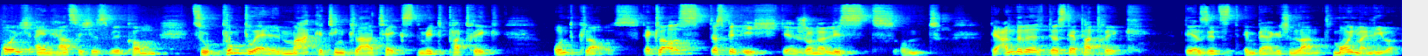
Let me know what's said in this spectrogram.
Euch ein herzliches Willkommen zu punktuell Marketing Klartext mit Patrick und Klaus. Der Klaus, das bin ich, der Journalist und der andere, das ist der Patrick, der sitzt im Bergischen Land. Moin, mein Lieber.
